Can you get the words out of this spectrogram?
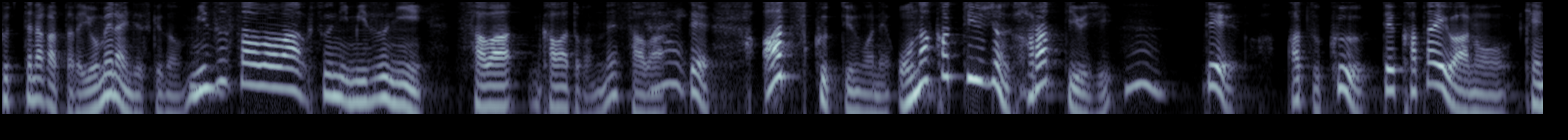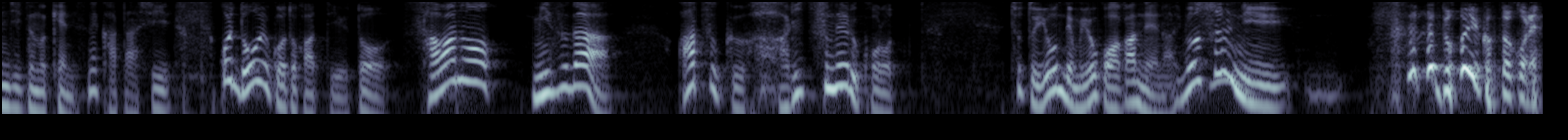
振ってなかったら読めないんですけど、水沢は普通に水に沢、川とかのね、沢。はいで、熱くっていうのがね、お腹っていう字なんです。腹っていう字。うん。で、熱く、で、硬いはあの、堅実の堅ですね、硬し。これどういうことかっていうと、沢の水が熱く張り詰める頃。ちょっと読んでもよくわかんねえな。要するに、どういうことこれ？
